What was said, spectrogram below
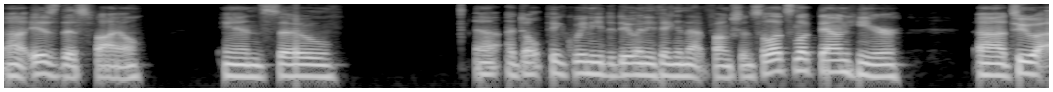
Uh, is this file. And so uh, I don't think we need to do anything in that function. So let's look down here uh, to uh,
